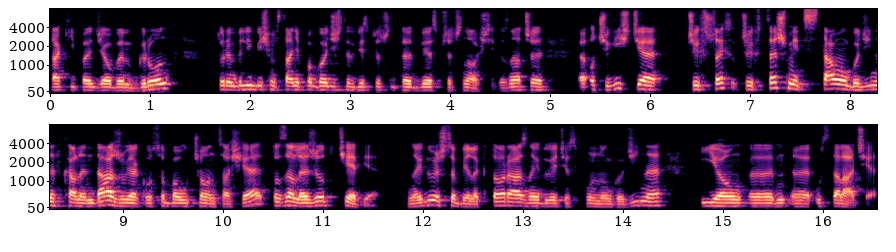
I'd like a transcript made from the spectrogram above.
taki, powiedziałbym, grunt, w którym bylibyśmy w stanie pogodzić te dwie, te dwie sprzeczności. To znaczy, oczywiście, czy chcesz, czy chcesz mieć stałą godzinę w kalendarzu jako osoba ucząca się, to zależy od ciebie. Znajdujesz sobie lektora, znajdujecie wspólną godzinę i ją ustalacie.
